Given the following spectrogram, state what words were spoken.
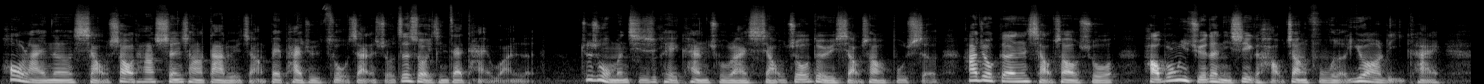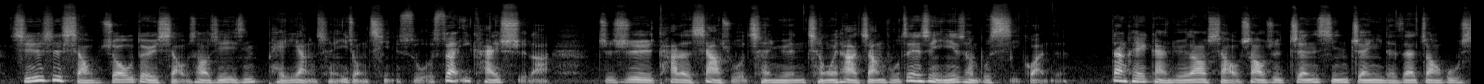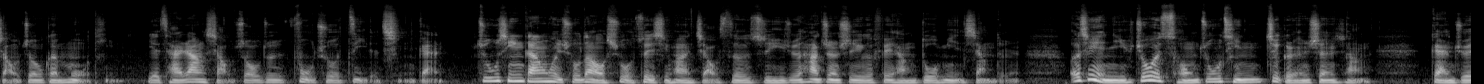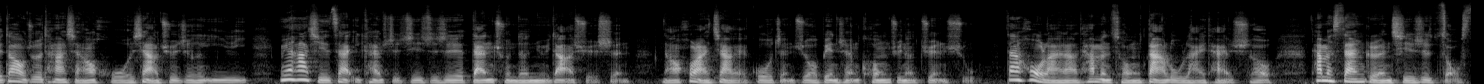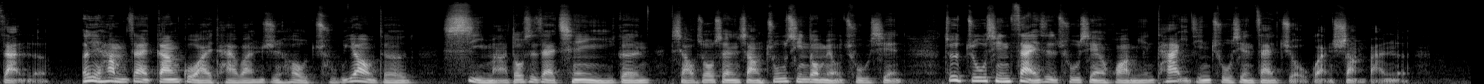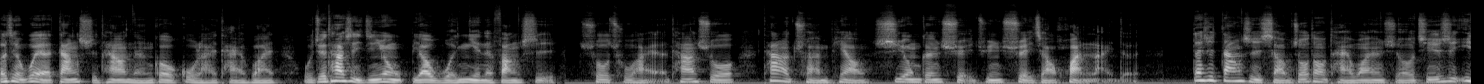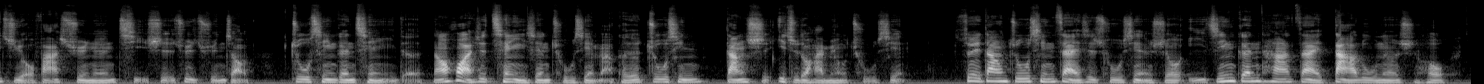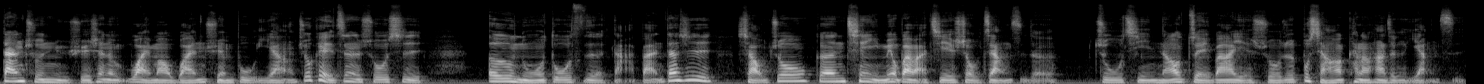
后来呢，小邵他身上的大队长被派去作战的时候，这时候已经在台湾了。就是我们其实可以看出来，小周对于小邵不舍，他就跟小邵说：“好不容易觉得你是一个好丈夫了，又要离开。”其实是小周对于小邵其实已经培养成一种情愫，虽然一开始啦，只是他的下属的成员成为他的丈夫这件事情已经是很不习惯的，但可以感觉到小邵是真心真意的在照顾小周跟莫婷，也才让小周就是付出了自己的情感。朱青刚刚会说到是我最喜欢的角色之一，觉得他真的是一个非常多面向的人，而且你就会从朱青这个人身上。感觉到就是他想要活下去这个毅力，因为他其实，在一开始其实只是单纯的女大学生，然后后来嫁给郭枕之后变成空军的眷属，但后来呢，他们从大陆来台的时候，他们三个人其实是走散了，而且他们在刚过来台湾之后，主要的戏码都是在千怡跟小周身上，朱青都没有出现，就是朱青再一次出现画面，他已经出现在酒馆上班了。而且为了当时他要能够过来台湾，我觉得他是已经用比较文言的方式说出来了。他说他的船票是用跟水军睡觉换来的，但是当时小周到台湾的时候，其实是一直有发寻人启事去寻找朱青跟千怡的。然后后来是千怡先出现嘛，可是朱青当时一直都还没有出现。所以，当朱青再一次出现的时候，已经跟他在大陆那时候单纯女学生的外貌完全不一样，就可以真的说是婀娜多姿的打扮。但是小周跟千怡没有办法接受这样子的朱青，然后嘴巴也说就是不想要看到他这个样子，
